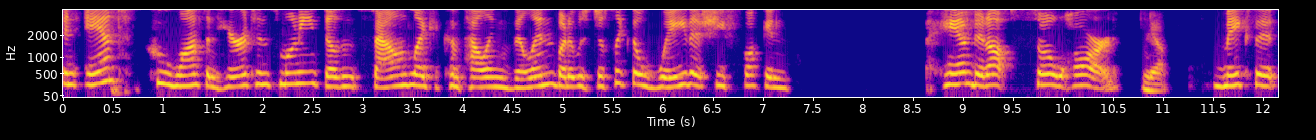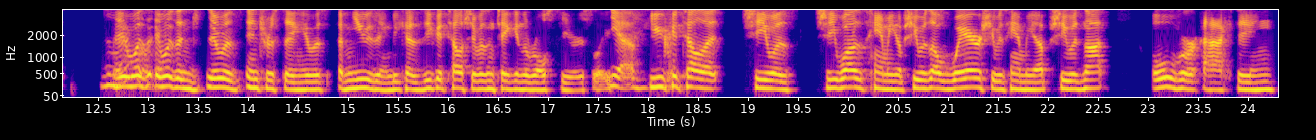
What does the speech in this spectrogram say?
an aunt who wants inheritance money doesn't sound like a compelling villain, but it was just like the way that she fucking handed up so hard Yeah. makes it It was it was it was interesting. It was amusing because you could tell she wasn't taking the role seriously. yeah You could tell that she was she was hamming up. She was aware she was hamming up. She was not overacting.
